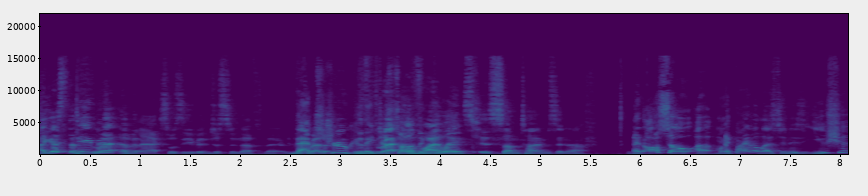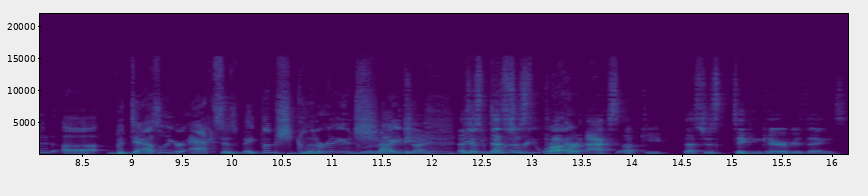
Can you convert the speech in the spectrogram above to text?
I guess the David- threat of an axe was even just enough there. The That's true because the they just saw the violence glitch. is sometimes enough. And also, uh, my final lesson is you should uh, bedazzle your axes, make them sh- glittery and Glitter and shiny. That's just that's just you proper want. axe upkeep. That's just taking care of your things.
